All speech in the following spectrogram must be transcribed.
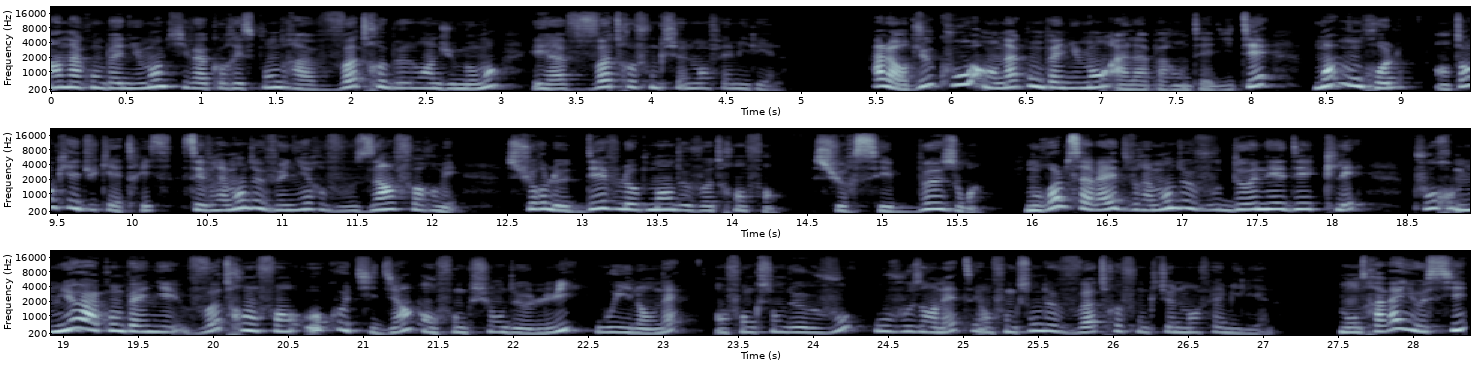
un accompagnement qui va correspondre à votre besoin du moment et à votre fonctionnement familial. Alors du coup, en accompagnement à la parentalité, moi mon rôle en tant qu'éducatrice, c'est vraiment de venir vous informer sur le développement de votre enfant, sur ses besoins. Mon rôle, ça va être vraiment de vous donner des clés pour mieux accompagner votre enfant au quotidien en fonction de lui, où il en est, en fonction de vous, où vous en êtes, et en fonction de votre fonctionnement familial. Mon travail aussi,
